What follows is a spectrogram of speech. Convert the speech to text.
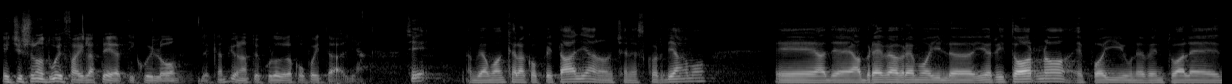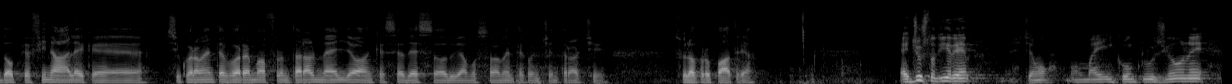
E ci sono due file aperti, quello del campionato e quello della Coppa Italia. Sì, abbiamo anche la Coppa Italia, non ce ne scordiamo. E a breve avremo il, il ritorno e poi un'eventuale doppia finale che sicuramente vorremmo affrontare al meglio, anche se adesso dobbiamo solamente concentrarci sulla Pro Patria. È giusto dire, diciamo, ormai in conclusione,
